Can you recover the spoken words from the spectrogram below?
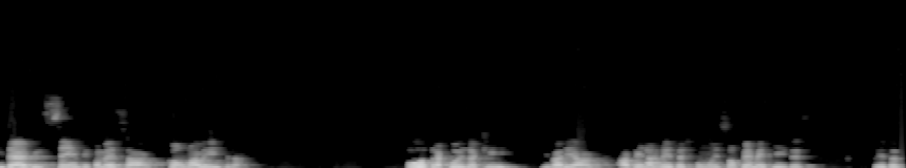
que devem sempre começar com uma letra. Outra coisa aqui de variáveis. Apenas letras comuns são permitidas. Letras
